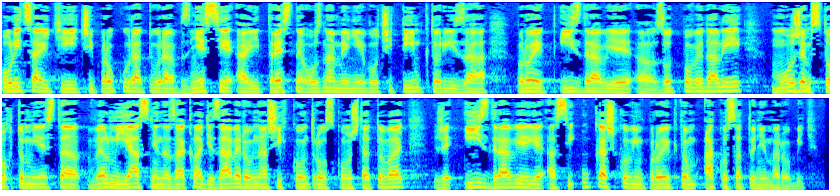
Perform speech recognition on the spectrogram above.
policajti či prokuratúra vznesie aj trestné oznámenie voči tým, ktorí za projekt e-zdravie e, zodpovedali. Môžem z tohto miesta veľmi jasne na základe záverov našich kontrol skonštatovať, že e-zdravie je asi ukážkovým projektom, ako sa to nemá robiť.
